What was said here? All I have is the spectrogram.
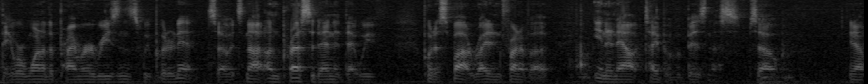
they were one of the primary reasons we put it in. So it's not unprecedented that we've put a spot right in front of a in-and-out type of a business. So, you know,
